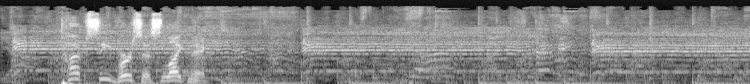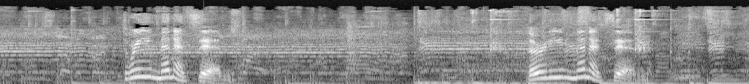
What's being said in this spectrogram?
Pepsi versus Lightning. Three minutes in. Thirty minutes in.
